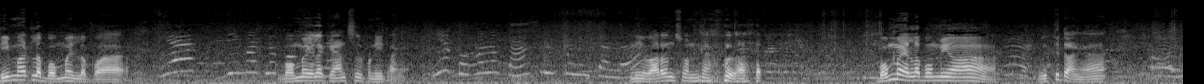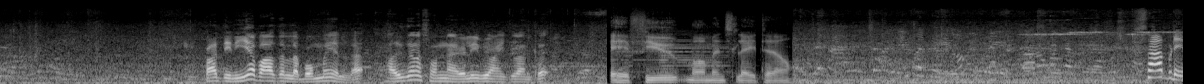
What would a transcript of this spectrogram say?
டிமார்ட்டில் பொம்மை இல்லைப்பா. பொம்மையெல்லாம் கேன்சல் பண்ணிட்டாங்க. நீ வரேன்னு சொன்னால பொம்மை எல்லா பொம்மையும் வித்துட்டாங்க. பாத்தி நீயே பார்த்தல பொம்மையே இல்லை. அதுக்கு தான் சொன்னேன் வெளியே போய் வாங்கிக்கலான்ட்டு. A few moments later. சாப்பிடு?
